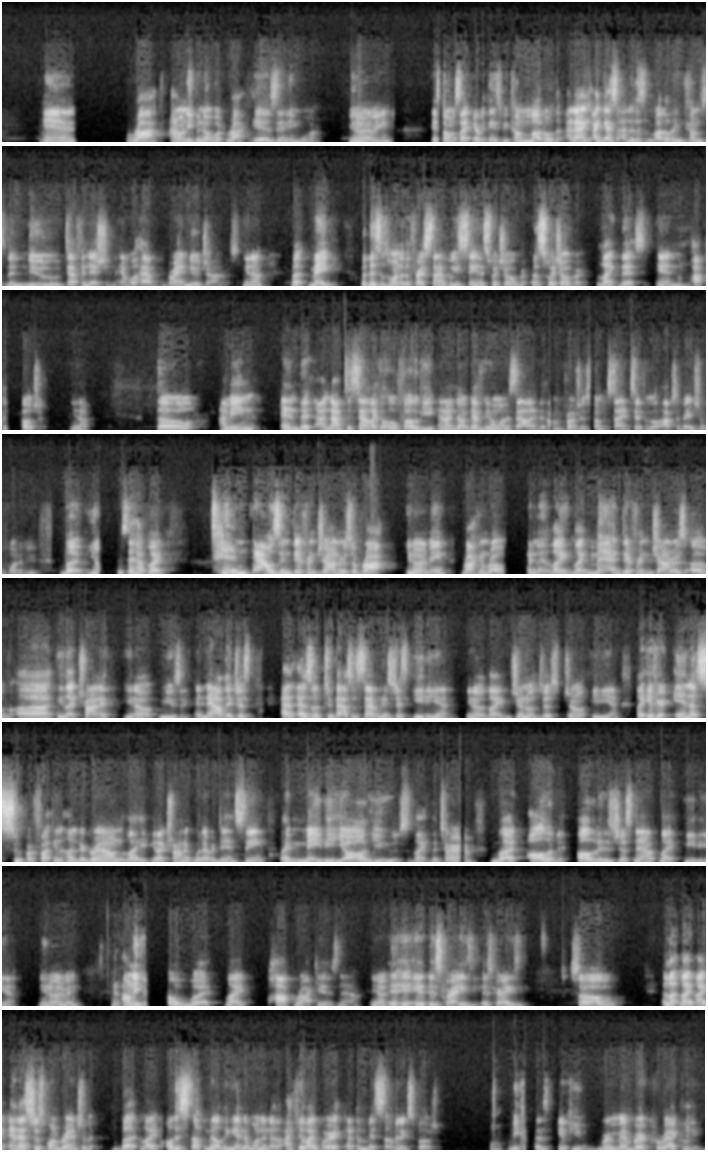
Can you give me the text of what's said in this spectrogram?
Mm-hmm. And rock, I don't even know what rock is anymore. You know what I mean? It's almost like everything's become muddled. And I, I guess out of this muddling comes the new definition, and we'll have brand new genres, you know? But maybe. But this is one of the first times we've seen a switch over, a switch over like this in mm-hmm. popular culture, you know? So, I mean, and th- uh, not to sound like an old fogey, and I don't definitely don't want to sound like this. I'm approaching this from a scientific observational point of view. But you know, we used to have like ten thousand different genres of rock. You know what I mean? Rock and roll, and the, like like mad different genres of uh, electronic, you know, music. And now they just as, as of 2007, it's just EDM, you know, like general, just general EDM. Like if you're in a super fucking underground, like electronic, whatever dance scene, like maybe y'all use like the term, but all of it, all of it is just now like EDM. You know what I mean? Yeah. I don't even know what like pop rock is now. You know, it, it, it's crazy. It's crazy. So like, like, like, and that's just one branch of it. But like all this stuff melding into one another, I feel like we're at the midst of an explosion because if you remember correctly,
